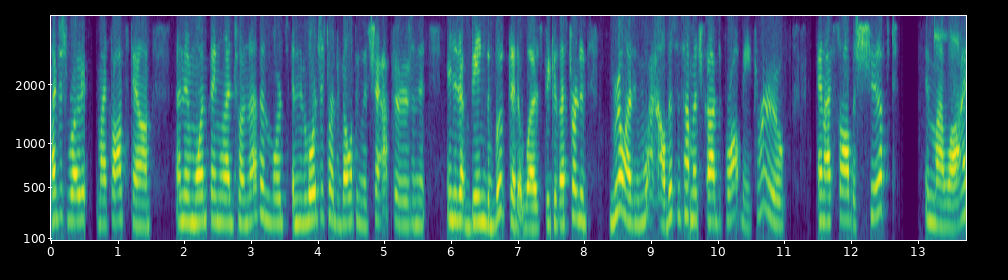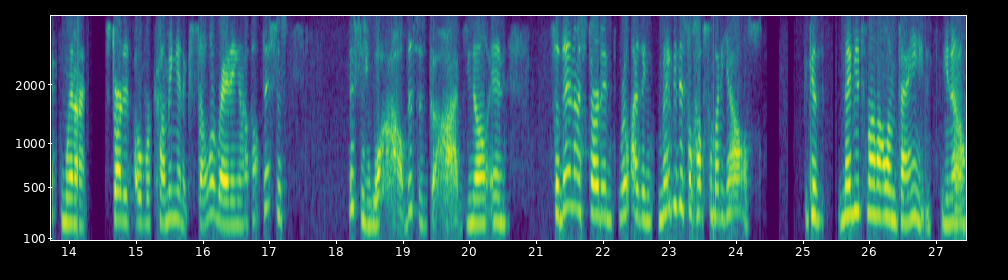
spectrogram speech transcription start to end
I just wrote my thoughts down and then one thing led to another and Lord and the Lord just started developing the chapters and it ended up being the book that it was because I started realizing, wow, this is how much God's brought me through and I saw the shift in my life when I started overcoming and accelerating and I thought, This is this is wow, this is God, you know, and so then I started realizing maybe this will help somebody else because maybe it's not all in vain, you know,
